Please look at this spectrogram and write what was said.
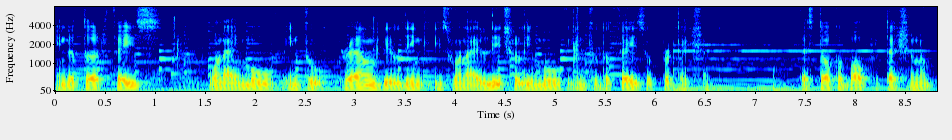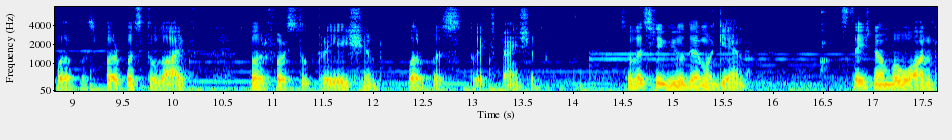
In the third phase, when I move into realm building, is when I literally move into the phase of protection. Let's talk about protection and purpose. Purpose to life, purpose to creation, purpose to expansion. So let's review them again. Stage number one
